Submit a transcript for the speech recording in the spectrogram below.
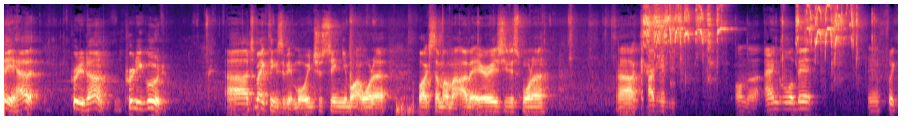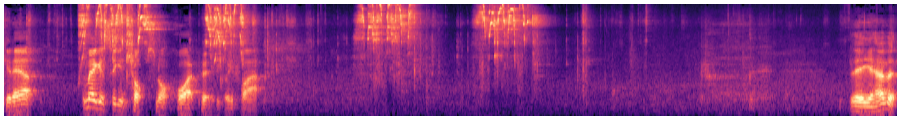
There you have it. Pretty done. Pretty good. Uh, to make things a bit more interesting, you might want to, like some of my other areas, you just want to uh, cut in on the angle a bit and flick it out. Make it so your chop's not quite perfectly flat. There you have it.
